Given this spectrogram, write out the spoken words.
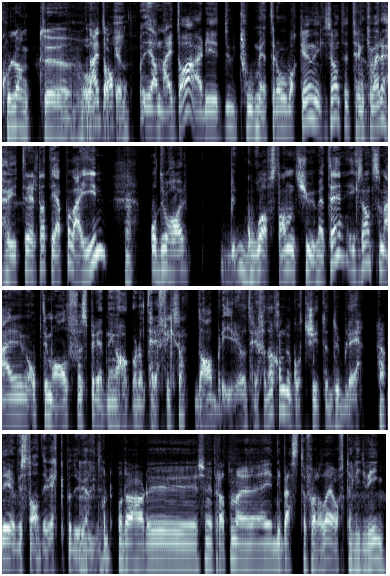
Hvor langt uh, over Nei da, bakken? ja, nei, da er de to meter over bakken. ikke sant? Det trenger ikke være høyt i det hele tatt. De er på vei inn, og du har god avstand, 20 meter, ikke sant? som er optimal for spredning av hagl og treff. Ikke sant? Da blir det jo treff. Da kan du godt skyte dublé. Ja. Det gjør vi stadig vekk på duejakt. Og, og da har du, som vi prater om, eh, de beste forholdene er ofte litt vind.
